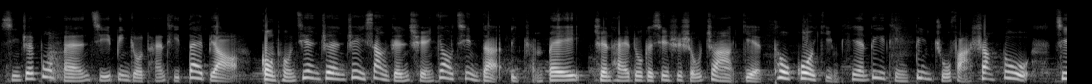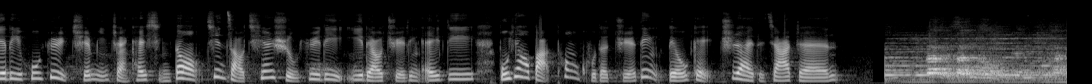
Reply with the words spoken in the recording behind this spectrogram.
行政部门及病友团体代表。共同见证这项人权要进的里程碑。全台多个县市首长也透过影片力挺并主法上路，接力呼吁全民展开行动，尽早签署预立医疗决定 AD，不要把痛苦的决定留给挚爱的家人。当伤痛跟遗憾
